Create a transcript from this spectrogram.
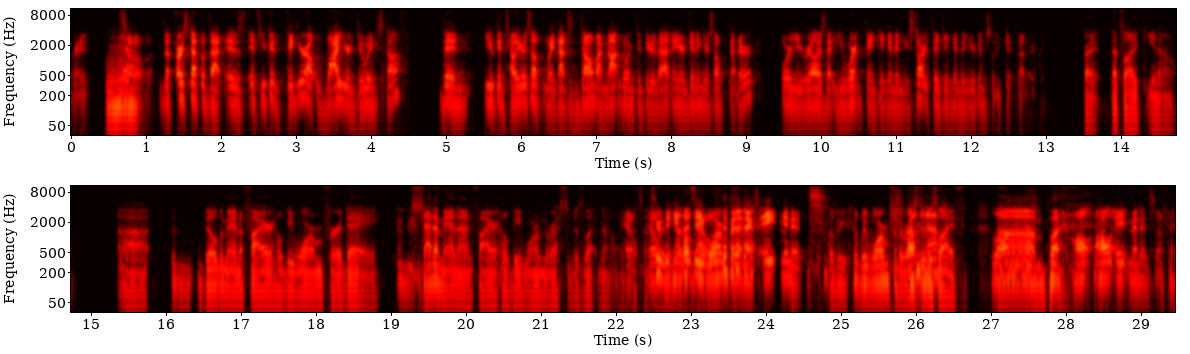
right? Mhm. So the first step of that is if you can figure out why you're doing stuff, then you can tell yourself, "Wait, that's dumb. I'm not going to do that," and you're getting yourself better. Or you realize that you weren't thinking, and then you start thinking, and then you eventually get better. Right. That's like, you know, uh build a man a fire, he'll be warm for a day. Set a man on fire, he'll be warm the rest of his life. No, wait, He'll, that's not he'll True. be, No, he'll that's be warm for the next eight minutes. he'll be he'll be warm for the Long rest of his life. Long enough. um but all, all eight minutes of it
